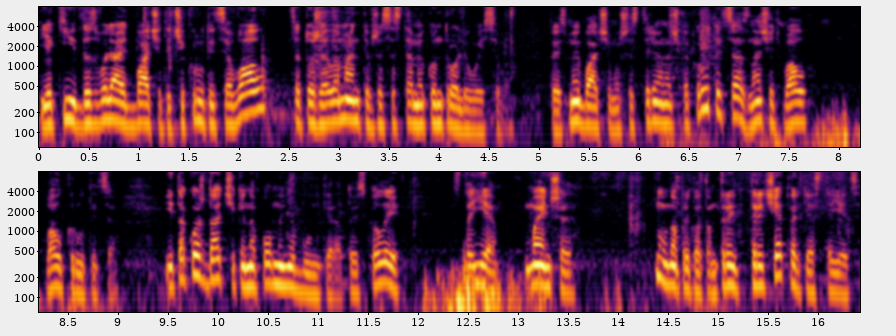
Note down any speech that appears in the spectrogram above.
які дозволяють бачити, чи крутиться вал. Це теж елементи вже системи контролю висіву. Тобто ми бачимо, шестереночка крутиться, значить вал, вал крутиться. І також датчики наповнення бункера. Тобто, коли стає менше, ну, наприклад, там 3, 3 четверті стається,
